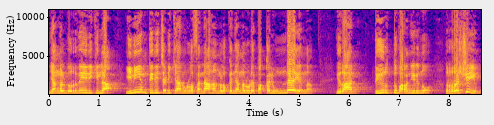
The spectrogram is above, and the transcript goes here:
ഞങ്ങൾ വെറുതെ ഇരിക്കില്ല ഇനിയും തിരിച്ചടിക്കാനുള്ള സന്നാഹങ്ങളൊക്കെ ഞങ്ങളുടെ പക്കൽ ഉണ്ട് എന്ന് ഇറാൻ തീർത്തു പറഞ്ഞിരുന്നു. റഷ്യയും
